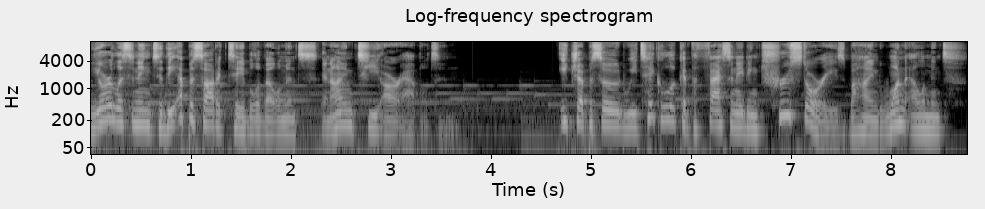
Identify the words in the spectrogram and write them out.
You're listening to the episodic table of elements, and I'm T.R. Appleton. Each episode, we take a look at the fascinating true stories behind one element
